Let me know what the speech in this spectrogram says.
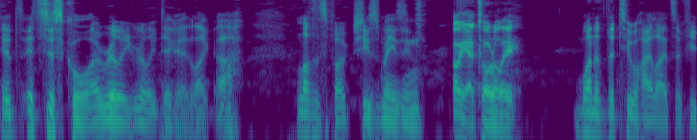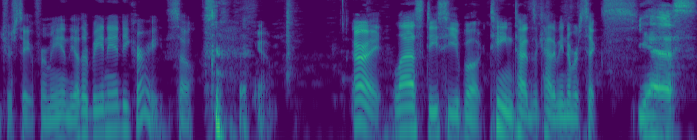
It's it's just cool. I really really dig it. Like, ah, love this book. She's amazing. Oh yeah, totally. One of the two highlights of Future State for me, and the other being Andy Curry. So, yeah. All right, last DC book, Teen Titans Academy number six, Yes.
